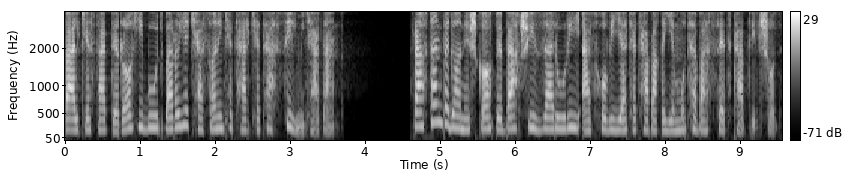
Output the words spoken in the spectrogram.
بلکه صد راهی بود برای کسانی که ترک تحصیل می کردند. رفتن به دانشگاه به بخشی ضروری از هویت طبقه متوسط تبدیل شد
